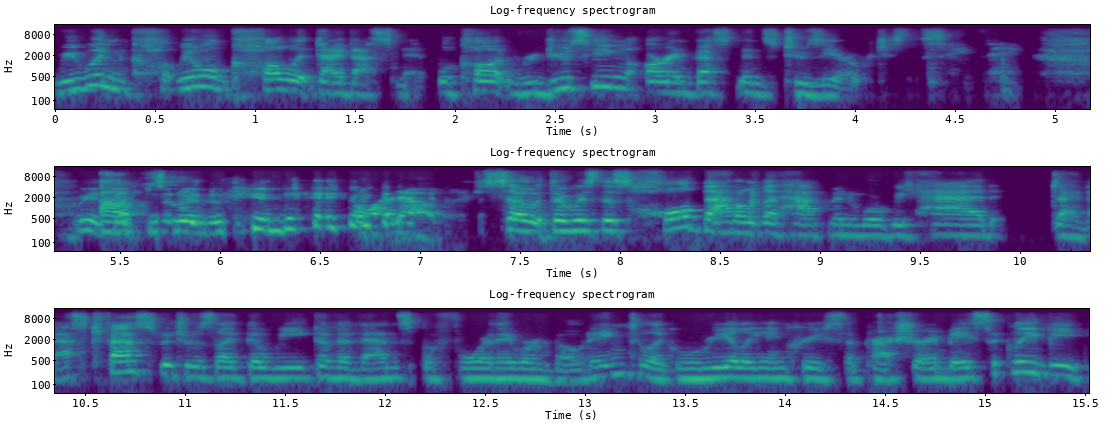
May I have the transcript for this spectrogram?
we wouldn't call, we won't call it divestment. We'll call it reducing our investments to zero which is the same thing. Wait, um, so, the same thing. Oh i know. So there was this whole battle that happened where we had Divest Fest, which was like the week of events before they were voting to like really increase the pressure and basically be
